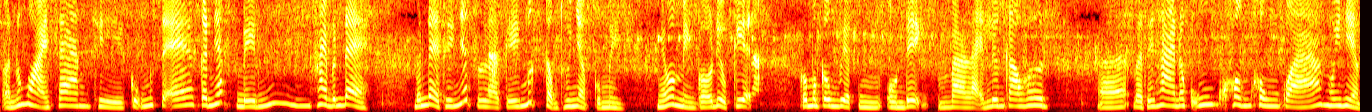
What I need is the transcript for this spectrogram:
ở nước ngoài sang thì cũng sẽ cân nhắc đến hai vấn đề. Vấn đề thứ nhất là cái mức tổng thu nhập của mình. Nếu mà mình có điều kiện, có một công việc ổn định và lại lương cao hơn. Đó. Và thứ hai nó cũng không không quá nguy hiểm.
